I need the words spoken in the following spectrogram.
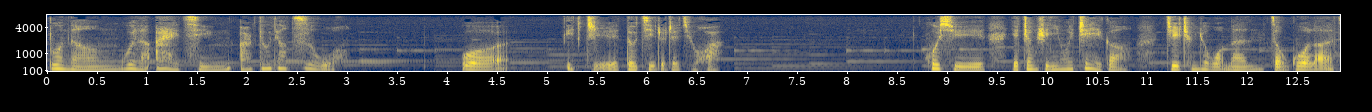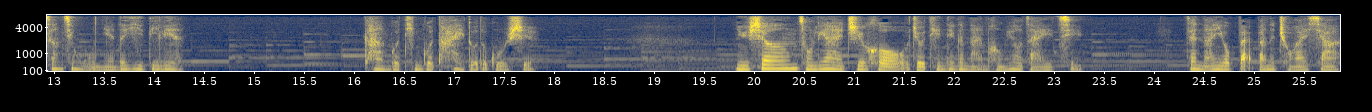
不能为了爱情而丢掉自我。我一直都记着这句话。或许也正是因为这个，支撑着我们走过了将近五年的异地恋。看过、听过太多的故事。女生从恋爱之后就天天跟男朋友在一起，在男友百般的宠爱下，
